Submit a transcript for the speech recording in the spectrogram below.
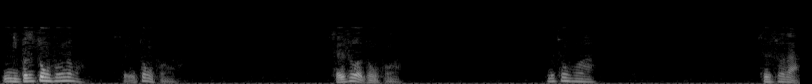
你不是中风了吗？谁中风了？谁说我中风啊？没中风啊？谁说的？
